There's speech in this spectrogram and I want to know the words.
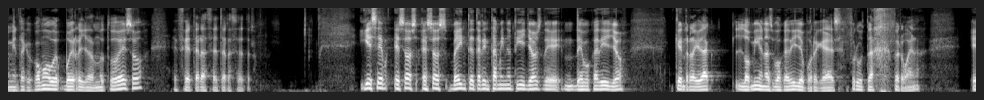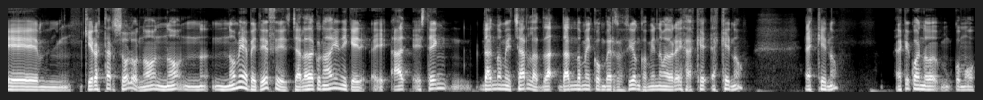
Mientras que como voy rellenando todo eso, etcétera, etcétera, etcétera. Y ese, esos, esos 20, 30 minutillos de, bocadillo, que en realidad lo mío no es bocadillo porque es fruta, pero bueno. Em, quiero estar solo, no, no, no, me apetece charlar con nadie ni que eh, estén dándome charlas, dándome conversación, comiéndome de orejas. Que, es que no. Es que no. Es que cuando, como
